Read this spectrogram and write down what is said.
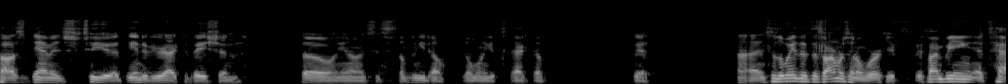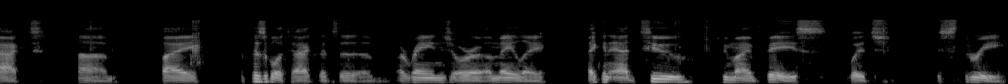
cause damage to you at the end of your activation. So you know it's just something you don't don't want to get stacked up with. And so the way that this armor is going to work, if if I'm being attacked um, by a physical attack that's a, a range or a, melee, I can add two to my base, which is three.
